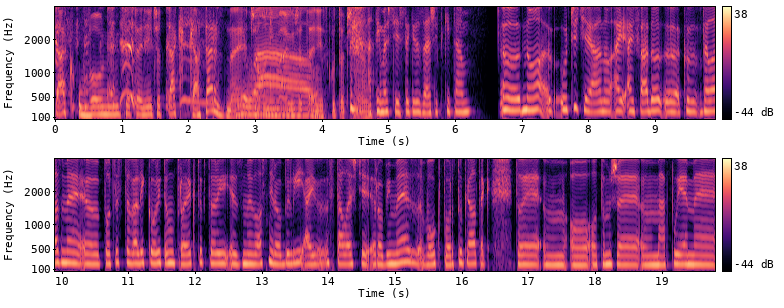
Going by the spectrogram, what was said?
tak uvoľňujúce, to je niečo tak katarzné, wow. čo oni majú, že to je neskutočné. A ty máš tiež takéto zážitky tam? No, určite áno. Aj, aj Fado, e, ako veľa sme e, pocestovali kvôli tomu projektu, ktorý sme vlastne robili, aj stále ešte robíme z Volk Portugal, tak to je o, o tom, že mapujeme e,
